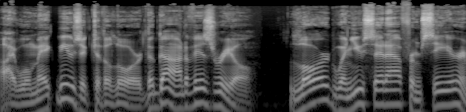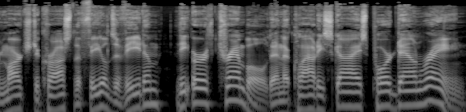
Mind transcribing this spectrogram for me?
I will make music to the Lord, the God of Israel. Lord, when you set out from Seir and marched across the fields of Edom, the earth trembled and the cloudy skies poured down rain.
